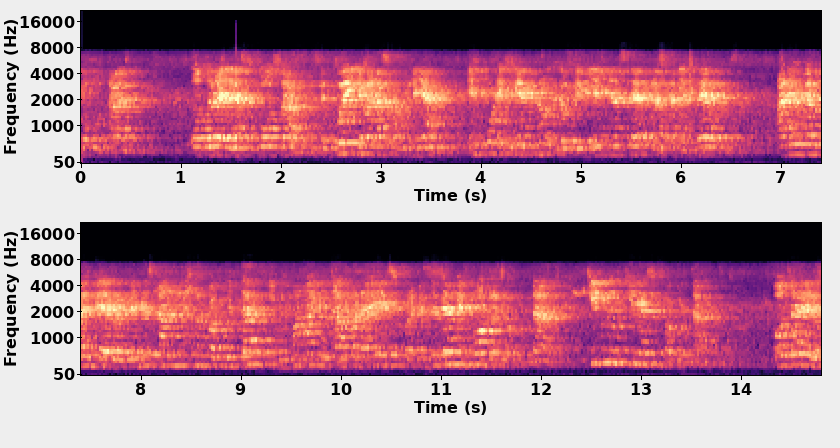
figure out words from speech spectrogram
como tal. Otra de las cosas que se puede llevar a asamblea es, por ejemplo, lo que viene a ser las áreas verdes. Áreas verdes que de repente están en nuestra facultad y nos van a ayudar para eso, para que se vea mejor la facultad. ¿Quién no quiere su facultad? Otra de los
